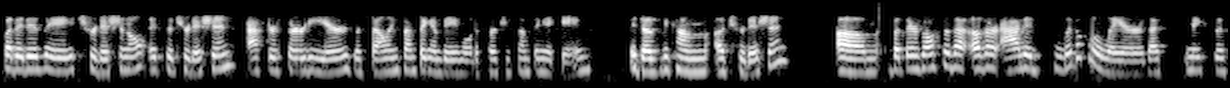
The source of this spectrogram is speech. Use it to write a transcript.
but it is a traditional it's a tradition after 30 years of selling something and being able to purchase something at games it does become a tradition um, but there's also that other added political layer that makes this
